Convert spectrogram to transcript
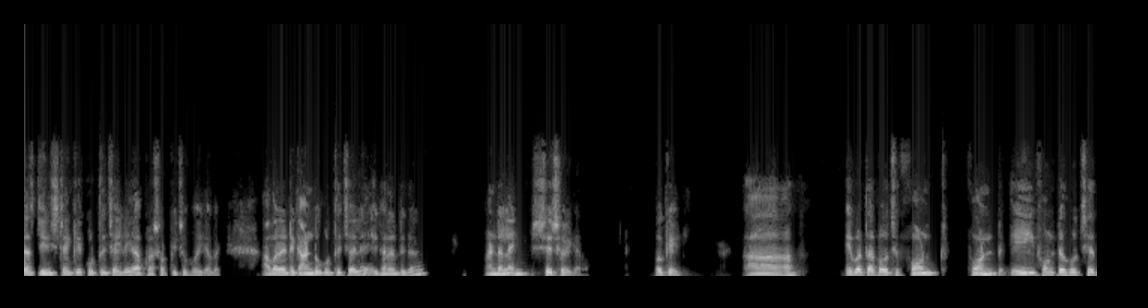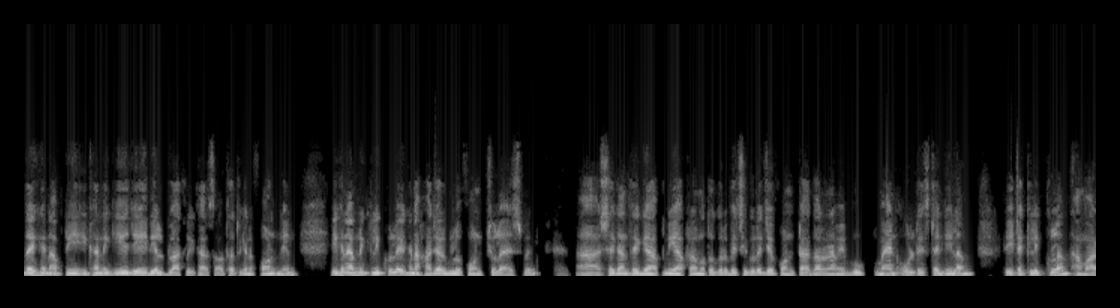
জাস্ট জিনিসটাকে করতে চাইলেই আপনার সবকিছু হয়ে যাবে। আবার এটাকে আন্ডু করতে চাইলে এখানে থেকে আন্ডারলাইন শেষ হয়ে গেল। ওকে এবার তারপর হচ্ছে ফন্ট ফন্ট এই ফন্টটা হচ্ছে দেখেন আপনি এখানে গিয়ে যে এরিয়াল ব্ল্যাক লেখা আছে, অর্থাৎ এখানে ফন্ট নেম এখানে আপনি ক্লিক করলে এখানে হাজারগুলো ফন্ট চলে আসবে। সেখান থেকে আপনি আপনার মতো করে বেছে করে যে ফন্টটা ধরেন আমি বুক ম্যান ওল্ড স্টাইল নিলাম এটা ক্লিক করলাম আমার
